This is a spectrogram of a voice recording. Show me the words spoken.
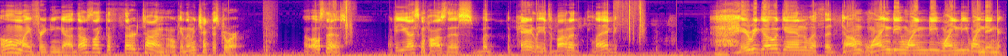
Oh my freaking god, that was like the third time. Okay, let me check this drawer. Oh, what's this? Okay, you guys can pause this, but apparently it's about a leg. Here we go again with the dumb windy, windy, windy, winding.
